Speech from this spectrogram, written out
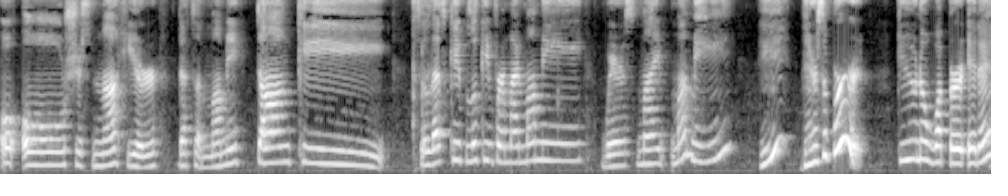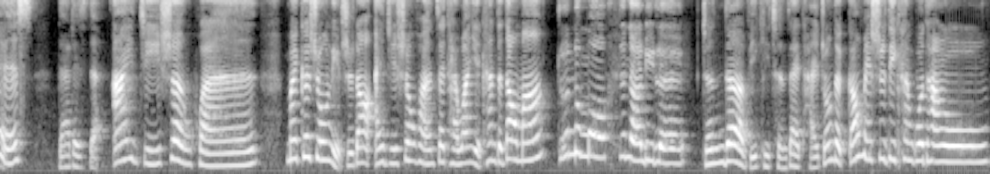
！Oh oh, she's not here. That's a mummy donkey. So let's keep looking for my mummy. Where's my mummy? Hey, there's a bird. Do you know what bird it is? That is the 埃及圣环。麦克兄，你知道埃及圣环在台湾也看得到吗？真的吗？在哪里嘞？真的，Vicky 曾在台中的高梅湿地看过它哦。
